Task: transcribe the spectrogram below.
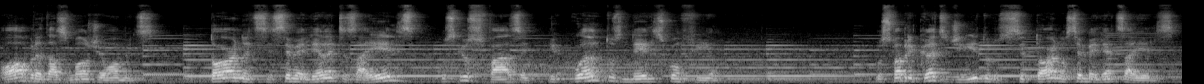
obra das mãos de homens. Tornam-se semelhantes a eles os que os fazem e quantos neles confiam. Os fabricantes de ídolos se tornam semelhantes a eles.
